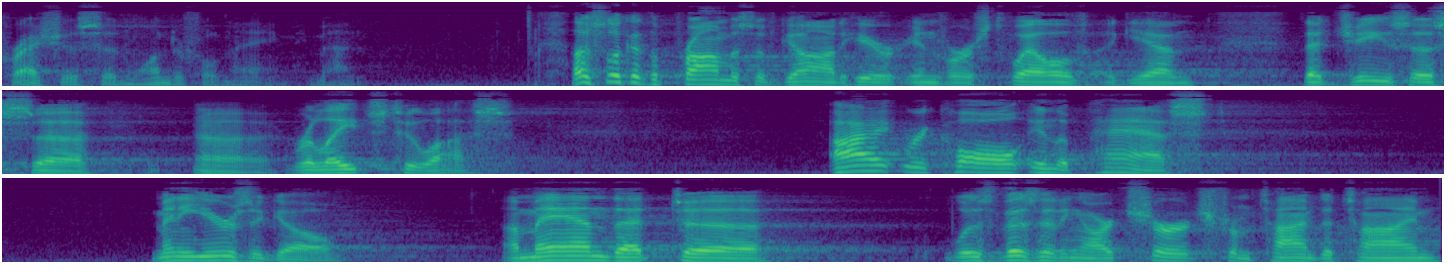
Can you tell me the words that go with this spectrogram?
precious and wonderful name. Amen. Let's look at the promise of God here in verse 12 again that Jesus uh, uh, relates to us. I recall in the past, many years ago, a man that uh, was visiting our church from time to time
